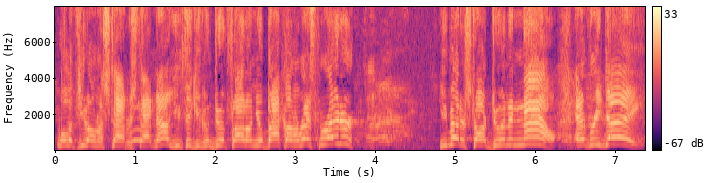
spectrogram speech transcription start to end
Well, if you don't establish that now, you think you're going to do it flat on your back on a respirator? You better start doing it now, every day.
